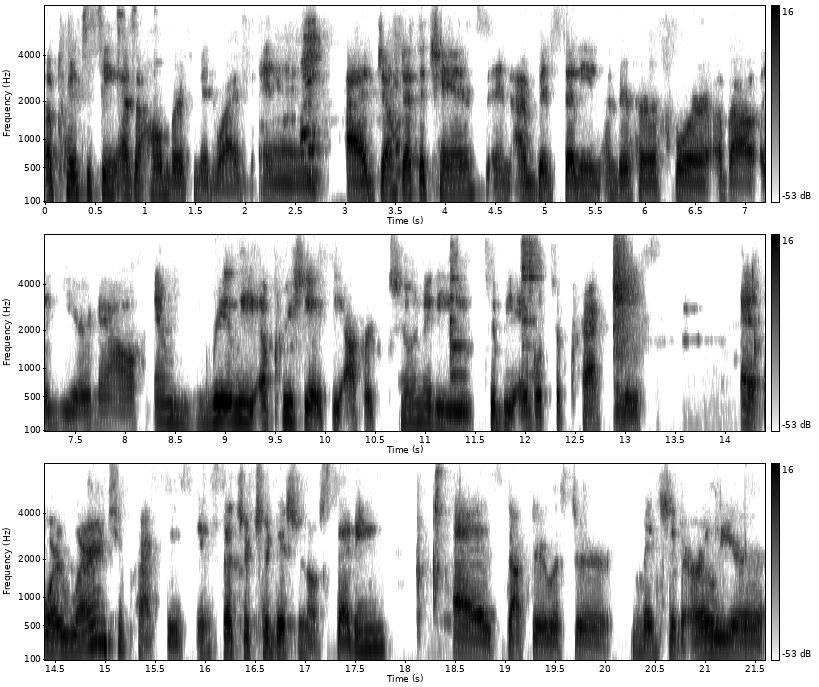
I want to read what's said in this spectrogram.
apprenticing as a home birth midwife and I jumped at the chance and I've been studying under her for about a year now and really appreciate the opportunity to be able to practice and, or learn to practice in such a traditional setting as Dr. Lister mentioned earlier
